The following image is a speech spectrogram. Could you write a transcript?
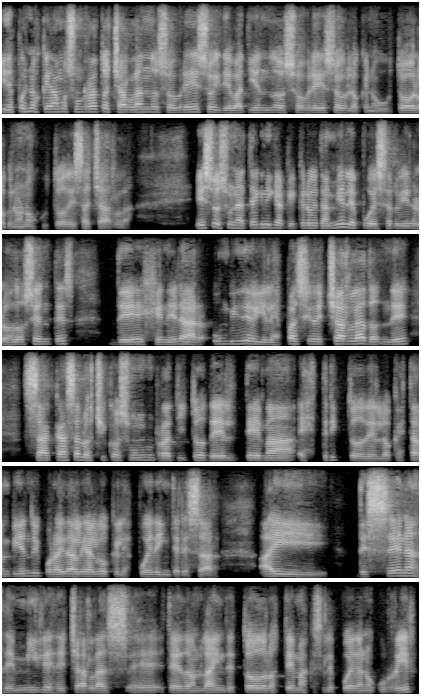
y después nos quedamos un rato charlando sobre eso y debatiendo sobre eso, lo que nos gustó, lo que no nos gustó de esa charla. Eso es una técnica que creo que también le puede servir a los docentes de generar un video y el espacio de charla donde sacas a los chicos un ratito del tema estricto de lo que están viendo y por ahí darle algo que les puede interesar. Hay decenas de miles de charlas eh, TED Online de todos los temas que se le puedan ocurrir,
